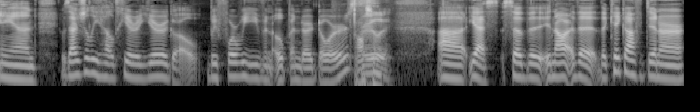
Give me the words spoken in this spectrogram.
And it was actually held here a year ago before we even opened our doors. Really? Uh, yes. So the in our the the kickoff dinner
